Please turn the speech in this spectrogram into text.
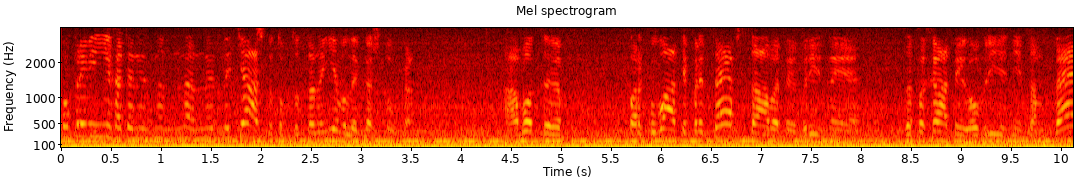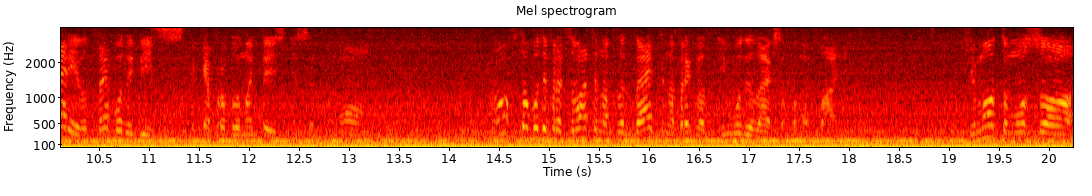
по прямій їхати не, не, не, не тяжко, тобто це не є велика штука. А от е, паркувати прицеп, ставити в різні, запихати його в різні там двері, це буде більш таке проблематичніше. Тому ну, хто буде працювати на флетбеці, наприклад, їм буде легше в тому плані. Чому? Тому що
